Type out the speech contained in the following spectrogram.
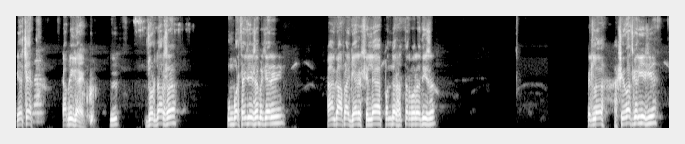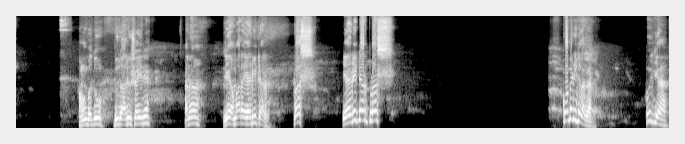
એ છે કાબરી ગાય. જોરદાર છે. ઉંમર થઈ જાય છે બિચારીની? કારણ કે આપણા ઘેર છેલ્લા પંદર, સત્તર વર્ષથી છે. એટલે સેવા જ કરીએ છીએ. ઘણું બધું દૂધ આલ્યું છે એને. અને જે અમારા editor plus editor plus comedy કલાકાર. કોઈ ગયા?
